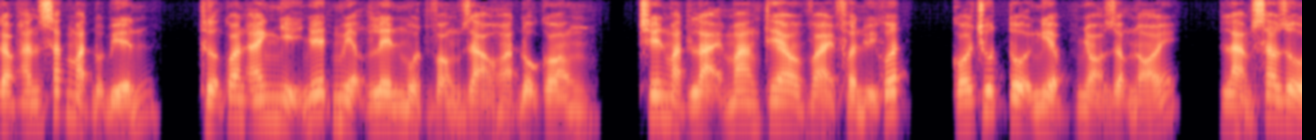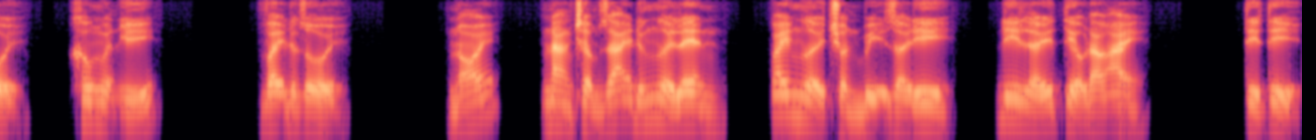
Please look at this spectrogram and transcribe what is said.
gặp hắn sắc mặt đột biến, thượng quan anh nhị nết miệng lên một vòng rào hoạt độ cong, trên mặt lại mang theo vài phần bị khuất, có chút tội nghiệp nhỏ giọng nói, làm sao rồi? Không nguyện ý. Vậy được rồi. Nói, nàng chậm rãi đứng người lên, quay người chuẩn bị rời đi đi lấy tiểu đao ai. Tỉ tỉ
